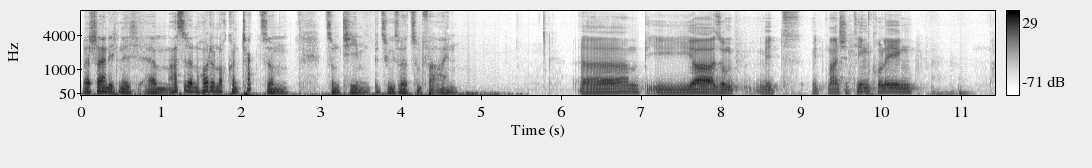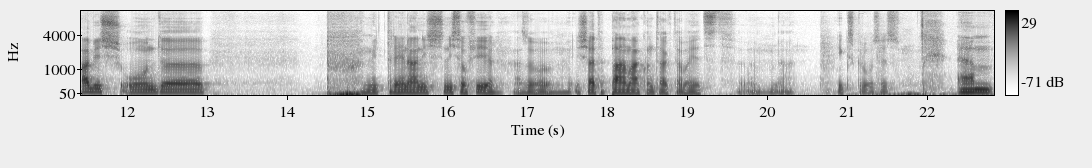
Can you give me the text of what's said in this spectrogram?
wahrscheinlich nicht. Ähm, hast du dann heute noch Kontakt zum, zum Team, beziehungsweise zum Verein? Ähm, ja, also mit, mit manchen Teamkollegen habe ich und äh, mit Trainer nicht, nicht so viel. Also ich hatte ein paar Mal Kontakt, aber jetzt äh, ja, nichts Großes. Ähm,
